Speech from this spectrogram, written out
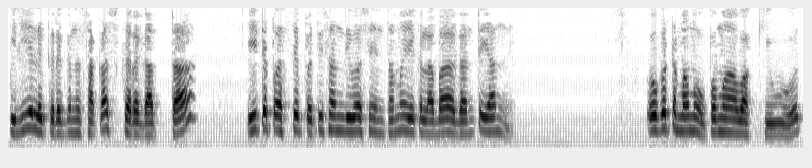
පිළියෙල කරගෙන සකස් කරගත්තා ඊට පස්සේ ප්‍රතිසන්දි වශයෙන් තමයි ඒක ලබා ගන්නට යන්නේ. ඕකට මම උපමාවක් කිව්වොත්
